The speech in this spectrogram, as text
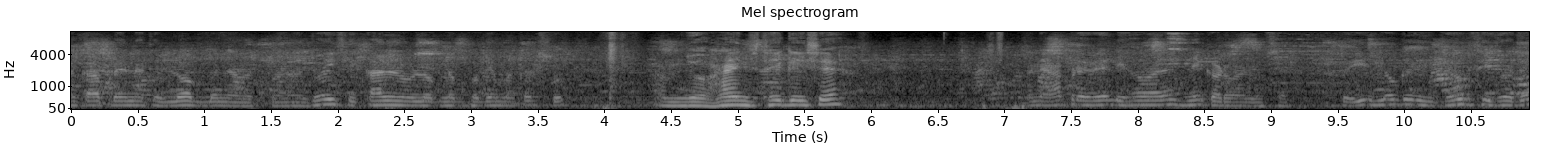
નકા આપણે એનાથી બ્લોગ બનાવત, પણ જોઈશી કાલનો બ્લોગ લગભગ એમાં કરશું. આમ જો હાંજ થઈ ગઈ છે, અને આપણે વહેલી સવારે જ નીકળવાનું છે. તો એ બ્લોગ જરૂરથી જોજો.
